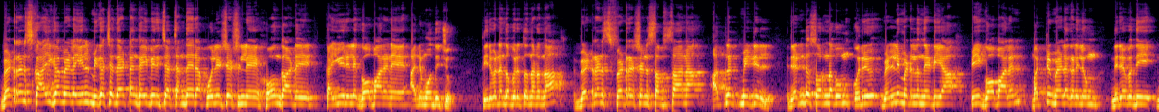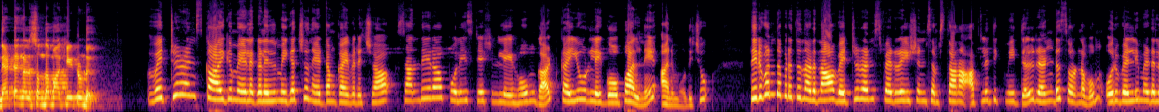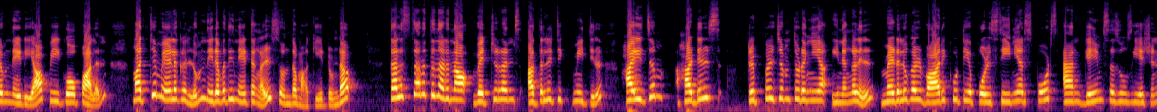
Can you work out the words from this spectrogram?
Veterans കായികമേളയിൽ മികച്ച നേട്ടം കൈവരിച്ച ചന്തേര പോലീസ് സ്റ്റേഷനിലെ ഹോംഗാർഡ് കയ്യൂരിലെ ഗോപാലനെ അനുമോദിച്ചു. തിരുവനന്തപുരത്ത് നടന്ന വെറ്ററൻസ് ഫെഡറേഷൻ സംസ്ഥാന അത്ലറ്റ് മീറ്റിൽ രണ്ട് സ്വർണവും ഒരു വെള്ളി മെഡലും നേടിയ പി ഗോപാലൻ മറ്റു മേളകളിലും നിരവധി നേട്ടങ്ങൾ സ്വന്തമാക്കിയിട്ടുണ്ട്. വെറ്ററൻസ് കായികമേളകളിൽ മികച്ച നേട്ടം കൈവരിച്ച സന്ദേര പോലീസ് സ്റ്റേഷനിലെ ഹോംഗാർഡ് കയ്യൂരിലെ ഗോപാലിനെ അനുമോദിച്ചു. തിരുവനന്തപുരത്ത് നടന്ന വെറ്ററൻസ് ഫെഡറേഷൻ സംസ്ഥാന അത്ലറ്റിക് മീറ്റിൽ രണ്ട് സ്വർണവും ഒരു വെള്ളി മെഡലും നേടിയ പി ഗോപാലൻ മറ്റ് മേളകളിലും നിരവധി നേട്ടങ്ങൾ സ്വന്തമാക്കിയിട്ടുണ്ട്. തലസ്ഥാനത്ത് നടന്ന വെറ്ററൻസ് അത്ലറ്റിക് മീറ്റിൽ high jump hurdles triple jump തുടങ്ങിയ ഇനങ്ങളിൽ മെഡലുകൾ വാരിക്കൂട്ടിയപ്പോൾ senior sports and games association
